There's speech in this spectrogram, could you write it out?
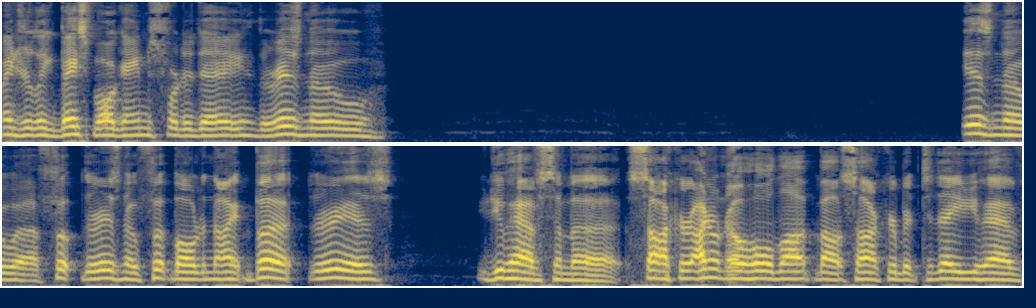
Major League Baseball games for today. There is no is no uh, foot. There is no football tonight, but there is you do have some uh, soccer. I don't know a whole lot about soccer, but today you have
